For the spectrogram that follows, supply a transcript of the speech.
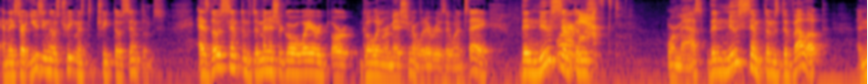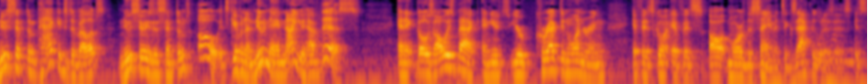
and they start using those treatments to treat those symptoms. As those symptoms diminish or go away or, or go in remission or whatever it is they want to say, then new Or symptoms masked. Or masked, the new symptoms develop, a new symptom package develops, new series of symptoms. Oh, it's given a new name. Now you have this. And it goes always back and you're you're correct in wondering if it's going if it's all more of the same. It's exactly what it is. It's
